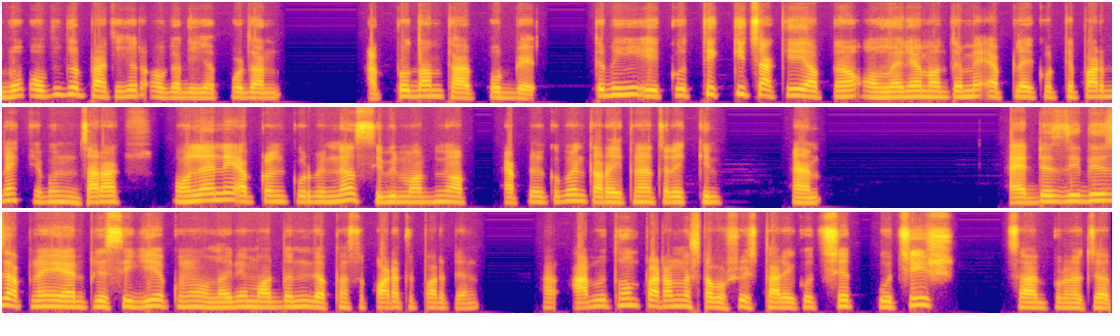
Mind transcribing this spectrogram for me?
এবং অভিজ্ঞ প্রার্থীদের অগ্রাধিকার প্রদান প্রদান তার করবে। তবে এই প্রত্যেকটি চাকরি আপনারা অনলাইনের মাধ্যমে অ্যাপ্লাই করতে পারবেন এবং যারা অনলাইনে অ্যাপ্লাই করবেন না সিভিল মাধ্যমে অ্যাপ্লাই করবেন, তারা এখানে তাহলে অ্যাড্রেস দিয়ে দিয়ে আপনার এয়ারপ্লেসে গিয়ে কোনো অনলাইনের মাধ্যমে দরখাস্ত পাঠাতে পারবেন। আর আবেদন পাঠানোর সর্বশেষ তারিখ হচ্ছে পঁচিশ দু হাজার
